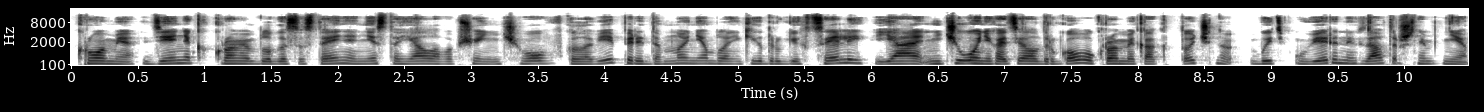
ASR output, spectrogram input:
кроме денег, кроме благосостояния не стояло вообще ничего в голове, передо мной не было никаких других целей, я ничего не хотела другого, кроме как точно быть уверенной в завтрашнем дне.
